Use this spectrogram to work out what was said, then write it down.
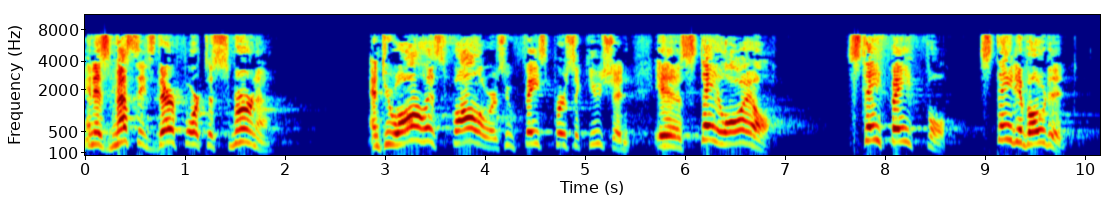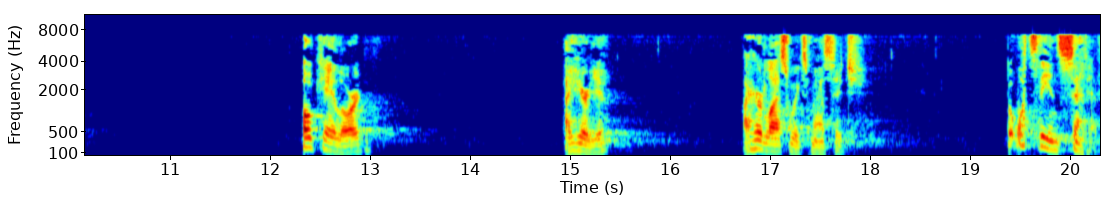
And His message, therefore, to Smyrna and to all His followers who face persecution is stay loyal, stay faithful, stay devoted. Okay, Lord. I hear you. I heard last week's message. But what's the incentive?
